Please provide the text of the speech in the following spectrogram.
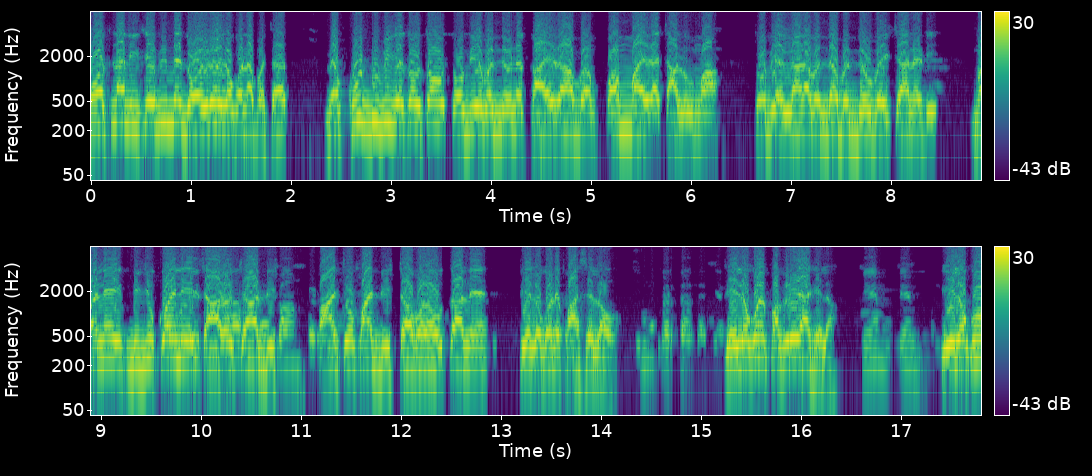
મોતના નીચે બી મેં દોડ્યો એ લોકોના પછાત. મેં ખુદ ડૂબી જતો હતો, તો બી એ બંદેઓને કાયરા પંપ માર્યા ચાલુમાં. તો બી અલ્લાહના બંદા બંધો બચ્યા નથી. મને બીજું કોઈ નહીં ચારો ચાર પાંચો પાંચ ડિસ્ટર્બ વાળા હતા ને તે લોકોને પાસે લાવો. શું કરતા હતા ત્યાં? તે લોકોએ પકડી રાખેલા. કેમ કેમ? એ લોકો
